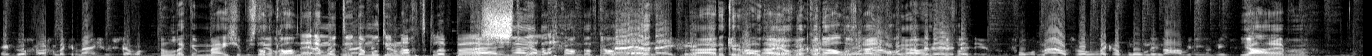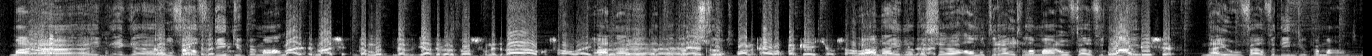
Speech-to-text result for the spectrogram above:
Ik wil graag een lekker meisje bestellen. Een lekker meisje bestellen. Dat kan. Nee, Ja, dan moet, u, dan moet u nachtclub eh, nee, nee, stellen. dat kan, dat kan. Nee, ja, nee, ik, nou, ik- dat kunnen ik we ook Nee, regelen. we kunnen alles regelen. Ja, dat dat Volgens mij had ze wel een lekkere blonde in de aanbieding, of niet? Ja, hebben we. Maar Ja. eh, ik, ik, eh, hoeveel verdient u per maand? Maar, maar dan, moet, dan, ja, dan wil ik wel schoenen erbij ook of zo, weet je. Ja, nee, dat- dat is goed. Gewoon het hele pakketje of zo. Ja, nee, dat is eh, allemaal te regelen. Maar hoeveel Hoe verdient oud u? is ze? Nee, hoeveel verdient u per maand?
